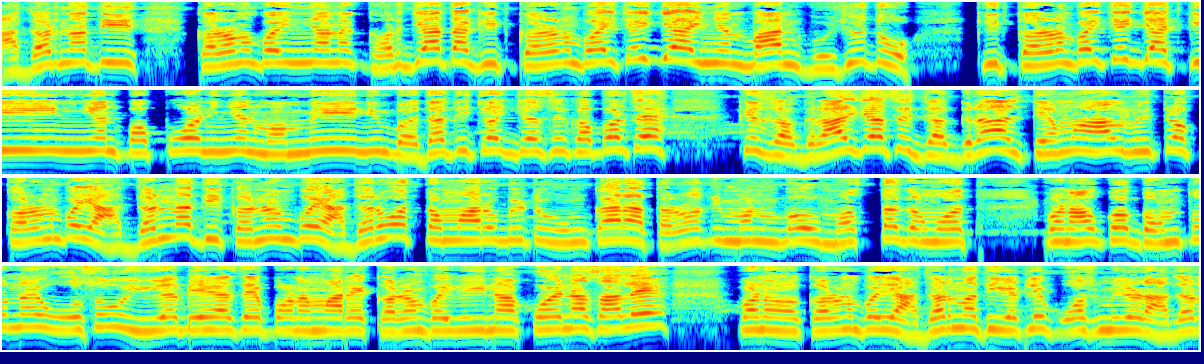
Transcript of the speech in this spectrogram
હાજર નથી. કરણભાઈ અહીંયા ઘર ગયા હતા. કીધ કરણભાઈ કઈ ગયા? અહીંયા બાન પૂછ્યું હતું. કીધ કરણભાઈ કઈ ગયા? કે અહીંયા પપ્પો અહીંયા મમ્મી ને બધા કી ક્યાં જશે ખબર છે? કે જગરાલ જશે જગરાલ તેમાં હાલ મિત્રો, કરણભાઈ હાજર નથી. કરણભાઈ હાજર હોત તમારું બેટું ઊંકારા તરવાથી મને બહુ મસ્ત ગમત. પણ આવું કોઈ ગમતું નહીં, ઓછું એ બે હશે પણ અમારે કરણભાઈ વિના કોઈ ના ચાલે પણ કરણભાઈ હાજર નથી. એટલે પોસ્ટ મિલર હાજર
